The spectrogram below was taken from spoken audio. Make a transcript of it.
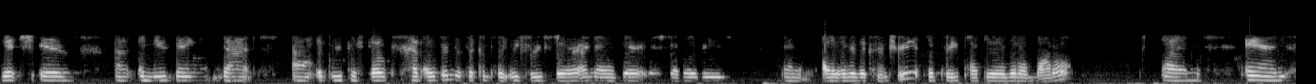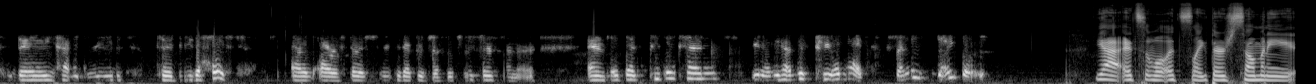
which is uh, a new thing that uh, a group of folks have opened. It's a completely free store. I know there are several of these um, all over the country. It's a pretty popular little model. Um, and they have agreed to be the host of our first reproductive justice research center. And so it's like people can, you know, we have this PO box, send us diapers. Yeah, it's well, it's like there's so many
